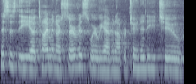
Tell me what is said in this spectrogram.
This is the uh, time in our service where we have an opportunity to,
